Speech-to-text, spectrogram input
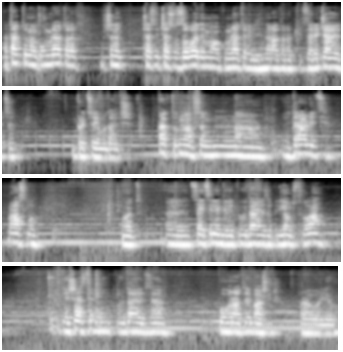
А так то на акумуляторах. Машину час від часу заводимо, акумулятори від генератора підзаряджаються і працюємо далі. Так, тут у нас на гідравліці, масло. От, е, цей циліндр відповідає за підйом ствола. Ті шестерні відповідають за повороти башні право-ліво.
